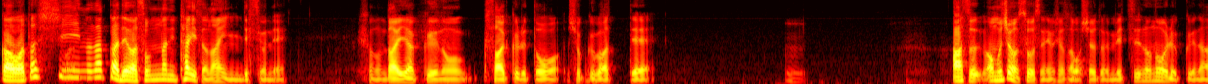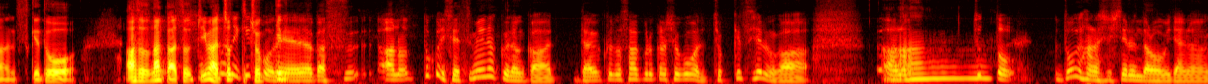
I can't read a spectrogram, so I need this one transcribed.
か私の中ではそんなに大差ないんですよね。その大学のサークルと職場って。うんあ、そう、あ、もちろんそうですね。吉野さんおっしゃる通り別の能力なんですけど、あ、そう、う、なんか、そう、今ちょっと直結構ね、なんかすあの特に説明なく、なんか大学のサークルから職場まで直結してるのが、あのあちょっーとどういう話してるんだろうみたいな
